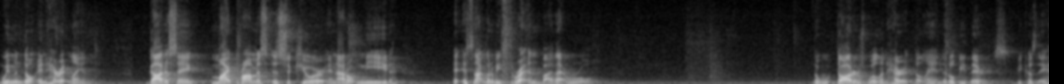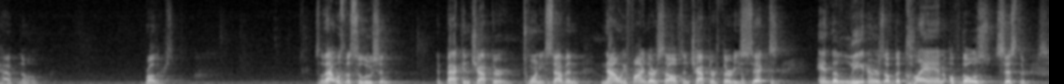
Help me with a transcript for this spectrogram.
Women don't inherit land. God is saying, My promise is secure, and I don't need, it's not going to be threatened by that rule. The daughters will inherit the land, it'll be theirs because they have no brothers. So that was the solution back in chapter 27. Now we find ourselves in chapter 36, and the leaders of the clan of those sisters,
